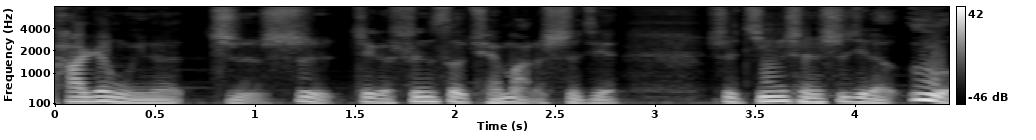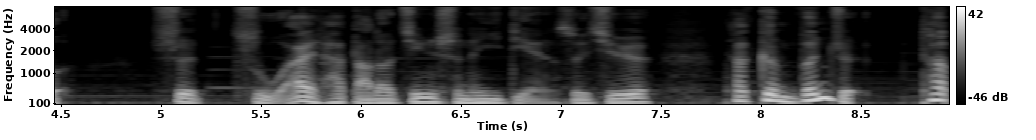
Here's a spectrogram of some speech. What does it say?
他认为呢，只是这个声色犬马的世界，是精神世界的恶，是阻碍他达到精神的一点。所以其实他更本着，他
